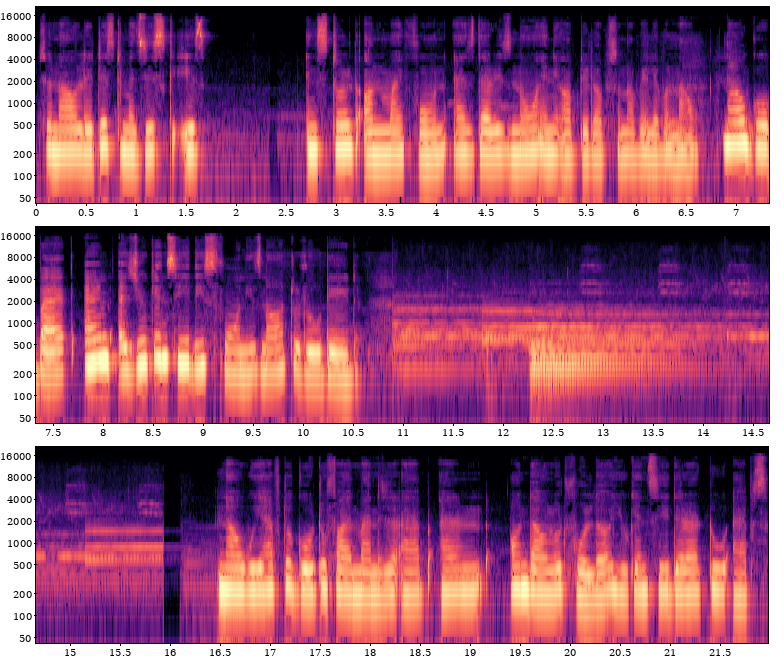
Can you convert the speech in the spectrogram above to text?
so now latest Magisk is installed on my phone as there is no any update option available now. Now go back and as you can see this phone is not rooted. Now we have to go to file manager app and on download folder you can see there are two apps.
